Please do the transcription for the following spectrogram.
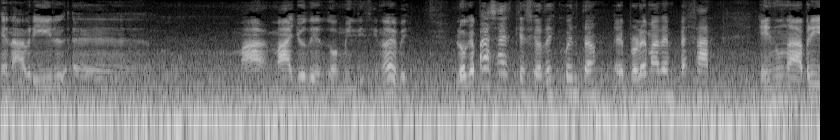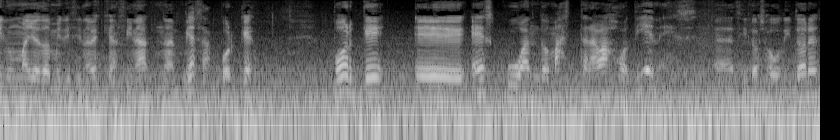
en abril, eh, mayo de 2019. Lo que pasa es que si os dais cuenta, el problema de empezar en un abril, un mayo de 2019 que al final no empieza. ¿Por qué? Porque eh, es cuando más trabajo tienes. Es decir, los auditores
